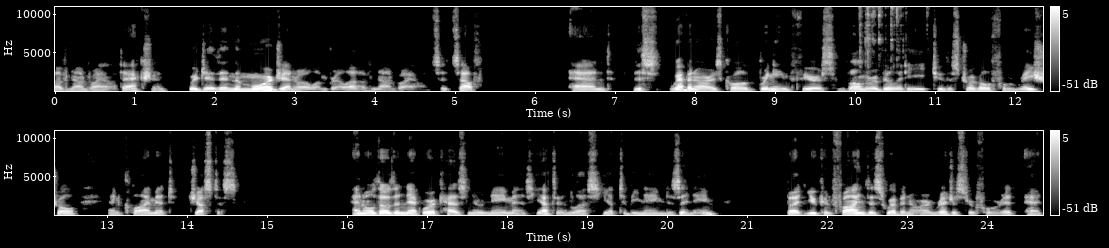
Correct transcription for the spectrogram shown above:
of nonviolent action, within the more general umbrella of nonviolence itself. And this webinar is called Bringing Fierce Vulnerability to the Struggle for Racial and Climate Justice. And although the network has no name as yet, unless yet to be named as a name, but you can find this webinar and register for it at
